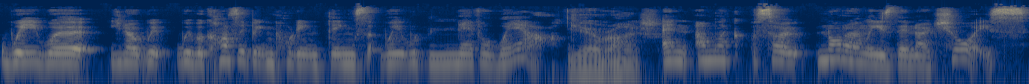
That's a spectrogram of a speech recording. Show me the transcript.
we were, you know, we, we were constantly being put in things that we would never wear. Yeah, right. And I'm like, so not only is there no choice,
